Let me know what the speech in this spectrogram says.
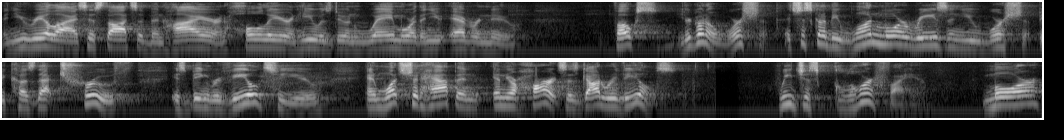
and you realize his thoughts have been higher and holier, and he was doing way more than you ever knew. Folks, you're going to worship. It's just going to be one more reason you worship because that truth is being revealed to you. And what should happen in your hearts as God reveals? We just glorify him more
